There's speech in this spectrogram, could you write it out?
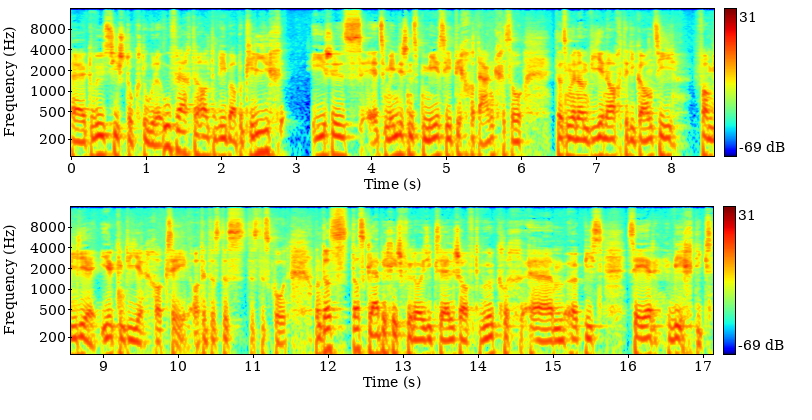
äh, gewisse Strukturen aufrechterhalten bleiben, aber gleich ist es, jetzt mindestens bei mir, seit ich kann denken, so, dass man an Weihnachten die ganze Familie irgendwie kann sehen oder dass das, dass das geht. Und das, das, glaube ich, ist für unsere Gesellschaft wirklich ähm, etwas sehr Wichtiges.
